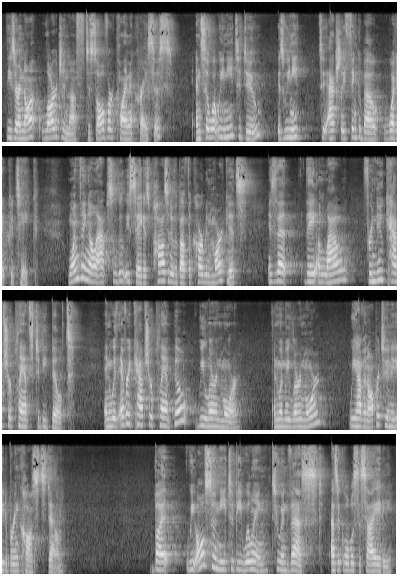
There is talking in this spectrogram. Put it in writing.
These are not large enough to solve our climate crisis. And so, what we need to do is we need to actually think about what it could take. One thing I'll absolutely say is positive about the carbon markets is that they allow for new capture plants to be built. And with every capture plant built, we learn more. And when we learn more, we have an opportunity to bring costs down. But we also need to be willing to invest as a global society.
